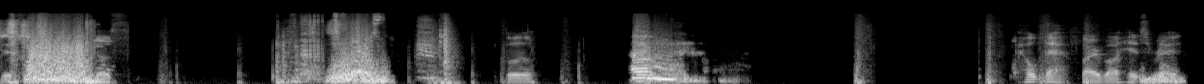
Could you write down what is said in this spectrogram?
This goes. But Um, I hope that fireball hits red.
